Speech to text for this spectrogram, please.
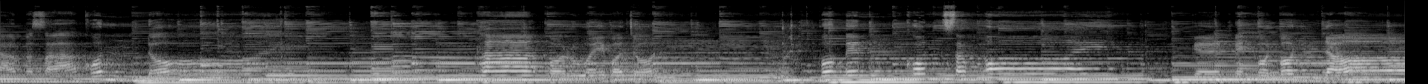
ตามภาษาคนดอยข้าบ่รวยบ่จนบ่เป็นคนสำอ้อย เกิดเป็นคนบนดอย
